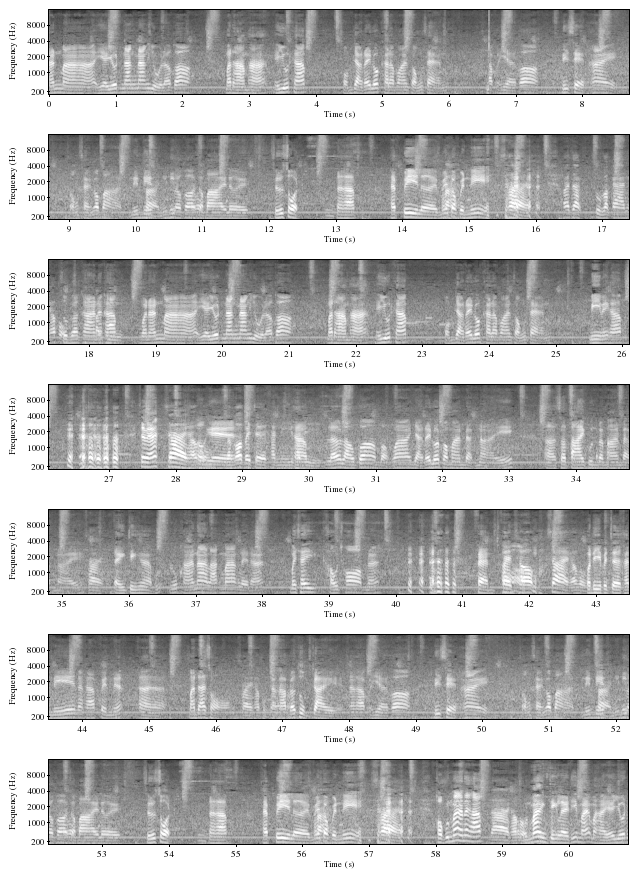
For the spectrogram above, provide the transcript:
นั้นมาเฮียยุทธนั่งนั่งอยู่แล้วก็มาถามหาเฮียยุทธครับ ผมอยากได้รถคาราบานสองแสนครับเฮียก็พิเศษให้สองแสนกว่าบาท นิดใช่นิดๆๆแล้วก็ครับสบายเลยซื้อสดอืมนะครับแฮปปี้เลยไม่ใช่ต้องเป็นหนี้ใช่มาจากสุประการครับผมสุภาการนะครับบางทีวันนั้นมาเฮียยุทธนั่งนั่งอยู่แล้วก็มาถามหาเฮียยุทธครับ ผมอยากได้รถคาราบานสองแสน มีไหมครับ ใช่ไหม ใช่ครับผมโอเค แล้วก็ไปเจอคันนี้คพอรับดี แล้วเราก็บอกว่าอยากได้รถประมาณแบบไหนอ่าสไตล์คุณประมาณแบบไหน ใช่ แต่จริงๆอะลูกค้าน่ารักมากเลยนะ ไม่ใช่เขาชอบนะ แฟนชอบแฟนชอบ ใช่ครับผมพอดีไปเจอคันนี้นะครับ เป็นเนี้ยมาด้าสองใช่ครับผมนะครับ แล้วถูกใจนะครับเฮียก็พิเศษให้2องแสนกว่าบาทนิดใช่นิดๆๆแล้วก็ครับผมสบายเลย ซื้อสดอืม นะครับ แฮปปี้เลยไม่ใช่ต้องเป็นหนี้ ใช่ ขอบคุณมากนะครับ ได้ครับขผอบคุณมากจริงๆเลยที่มามาหาเฮียยุทธ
